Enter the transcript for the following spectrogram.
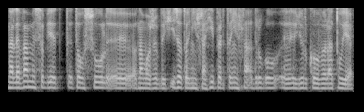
nalewamy sobie tą sól, y, ona może być izotoniczna, hipertoniczna, a drugą y, dziurką wylatuje.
